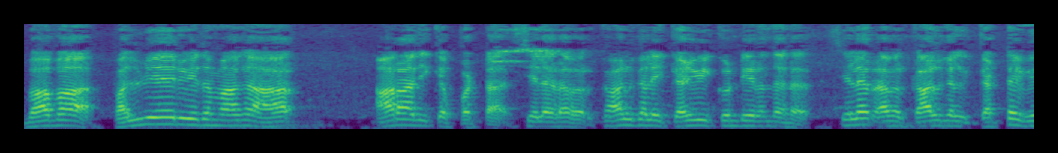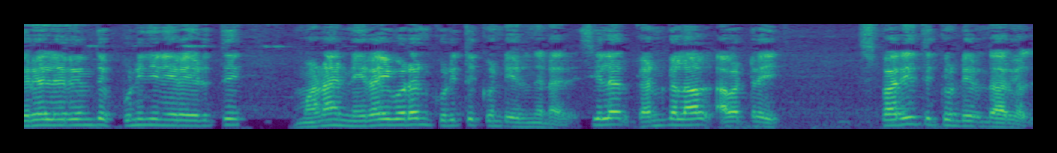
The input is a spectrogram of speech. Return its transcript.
பாபா பல்வேறு விதமாக ஆ- ஆராதிக்கப்பட்டார். சிலர் அவர் கால்களை கழுவிக் கொண்டிருந்தனர். சிலர் அவர் கால்கள் கட்ட விரலிலிருந்து புனித நீரை எடுத்து மன நிறைவுடன் குடித்துக் கொண்டிருந்தனர். சிலர் கண்களால் அவற்றை ஸ்பரித்துக் கொண்டிருந்தார்கள்.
